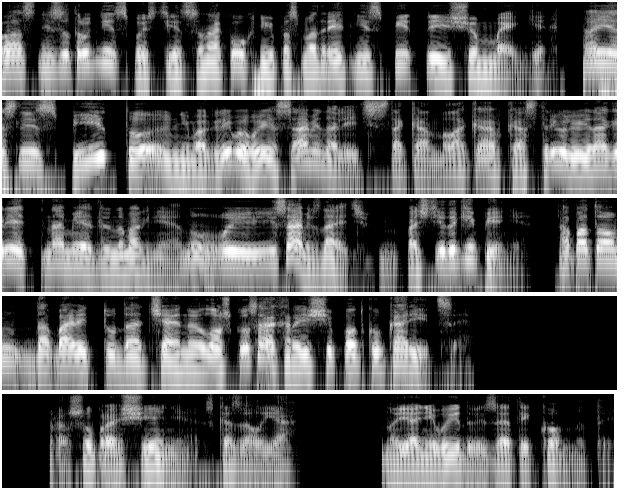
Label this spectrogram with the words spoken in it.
Вас не затруднит спуститься на кухню и посмотреть, не спит ли еще Мэгги. А если спит, то не могли бы вы сами налить стакан молока в кастрюлю и нагреть на медленном огне. Ну, вы и сами знаете, почти до кипения. А потом добавить туда чайную ложку сахара и щепотку корицы. «Прошу прощения», — сказал я, — «но я не выйду из этой комнаты».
